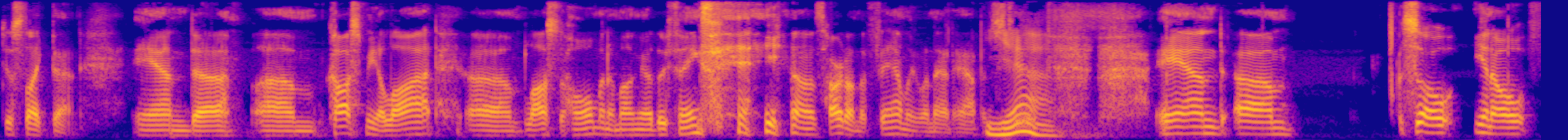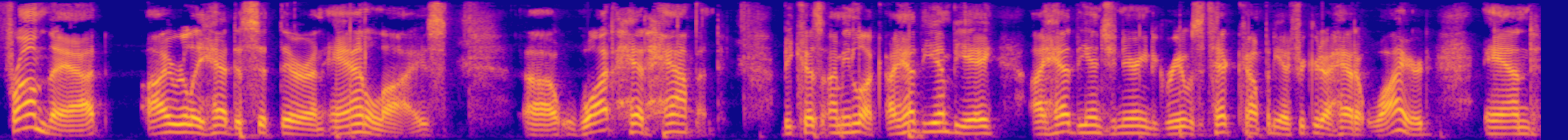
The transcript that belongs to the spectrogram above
just like that and uh, um, cost me a lot. Um, lost a home, and among other things, you know, it's hard on the family when that happens. Yeah, too. and um, so you know, from that, I really had to sit there and analyze uh, what had happened. Because I mean, look, I had the MBA, I had the engineering degree. It was a tech company. I figured I had it wired, and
